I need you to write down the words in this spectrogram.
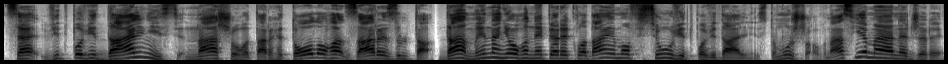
це відповідальність нашого таргетолога за результат. Да, ми на нього не перекладаємо всю відповідальність, тому що в нас є менеджери,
